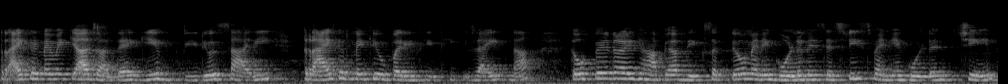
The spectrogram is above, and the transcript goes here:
try करने में क्या जाता है, ये वीडियो सारी ट्राई करने के ऊपर ही थी थी राइट right ना? तो फिर यहाँ पे आप देख सकते हो, मैंने गोल्डन एसेसरीज पहनी है गोल्डन चेन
